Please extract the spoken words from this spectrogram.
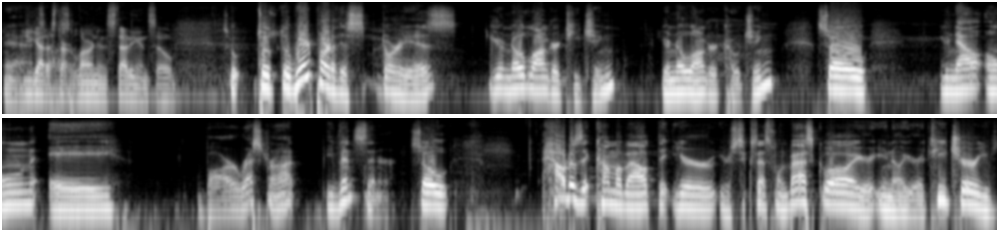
Yeah, you got to it's start awesome. learning and studying. So So, so the weird part of this story is you're no longer teaching, you're no longer coaching. So you now own a bar, restaurant, event center. So how does it come about that you're you're successful in basketball? You're you know you're a teacher. You've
